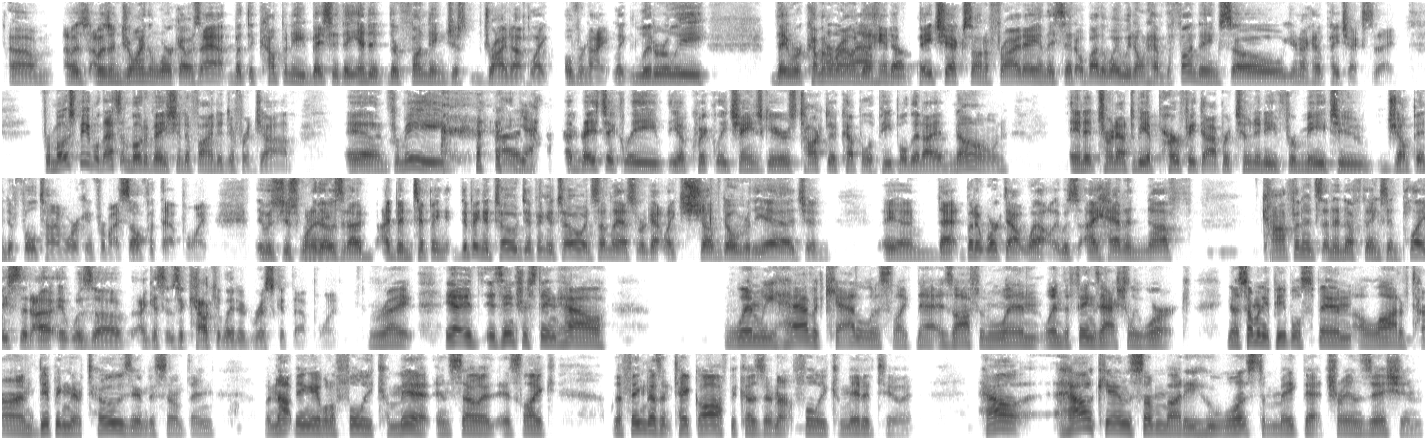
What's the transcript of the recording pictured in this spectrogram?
um, I was I was enjoying the work I was at, but the company basically they ended their funding just dried up like overnight. Like literally, they were coming oh, around wow. to hand out paychecks on a Friday, and they said, "Oh, by the way, we don't have the funding, so you're not going to have paychecks today." For most people, that's a motivation to find a different job. And for me, I, yeah. I basically you know quickly changed gears, talked to a couple of people that I had known and it turned out to be a perfect opportunity for me to jump into full-time working for myself at that point. It was just one right. of those that I'd, I'd been tipping dipping a toe dipping a toe and suddenly i sort of got like shoved over the edge and and that but it worked out well. It was i had enough confidence and enough things in place that i it was a i guess it was a calculated risk at that point. Right. Yeah it, it's interesting how when we have a catalyst like that is often when when the things actually work you know, so many people spend a lot of time dipping their toes into something, but not being able to fully commit. And so it, it's like the thing doesn't take off because they're not fully committed to it. How how can somebody who wants to make that transition,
